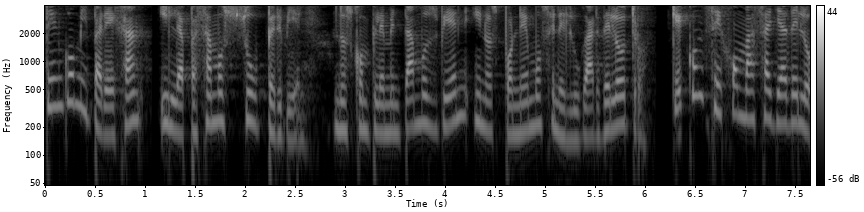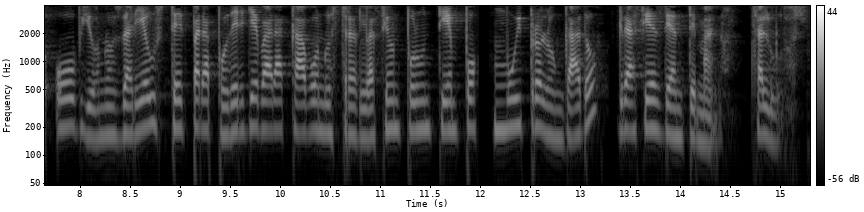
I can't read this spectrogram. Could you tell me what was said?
Tengo mi pareja y la pasamos súper bien. Nos complementamos bien y nos ponemos en el lugar del otro. ¿Qué consejo más allá de lo obvio nos daría usted para poder llevar a cabo nuestra relación por un tiempo muy prolongado? Gracias de antemano. Saludos.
